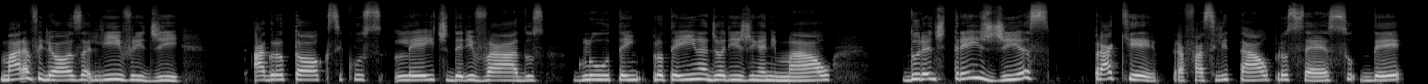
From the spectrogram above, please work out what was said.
maravilhosa, livre de agrotóxicos, leite, derivados, glúten, proteína de origem animal, durante três dias. Para quê? Para facilitar o processo de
